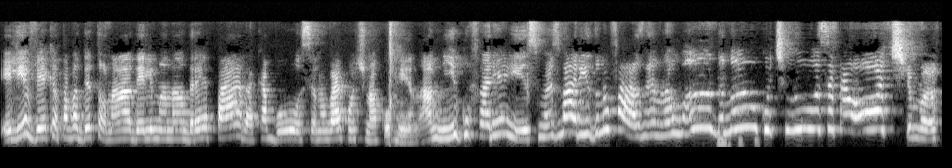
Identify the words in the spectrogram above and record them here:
ele ia ver que eu estava detonada, ele mandar, André, para, acabou, você não vai continuar correndo. Amigo faria isso, mas marido não faz, né? Não, anda, não, continua, você tá ótima.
